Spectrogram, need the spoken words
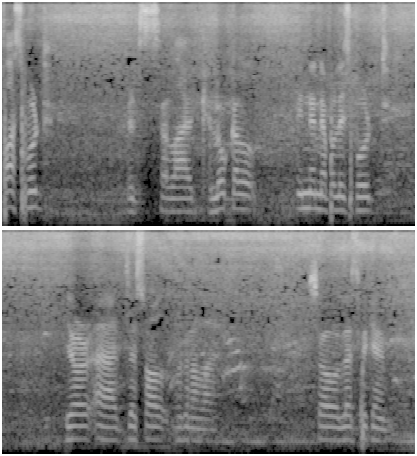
fast food. It's uh, like local Indian Nepalese food here at Jaiswal, Bhutanala. So let's begin.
